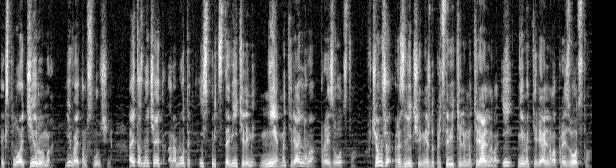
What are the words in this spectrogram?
эксплуатируемых и в этом случае а это означает работать и с представителями нематериального производства. В чем же различие между представителем материального и нематериального производства?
